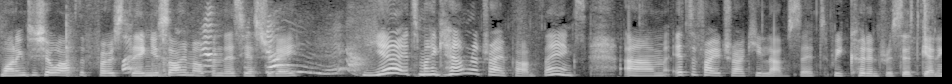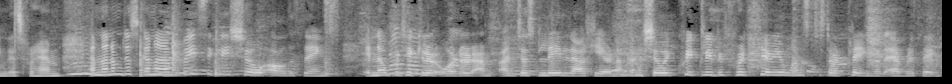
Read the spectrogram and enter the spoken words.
wanting to show off the first thing. You saw him open this yesterday. Yeah, it's my camera tripod, thanks. Um, it's a fire truck, he loves it. We couldn't resist getting this for him. And then I'm just gonna basically show all the things in no particular order. I'm, I just laid it out here and I'm gonna show it quickly before Tyrion wants to start playing with everything.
